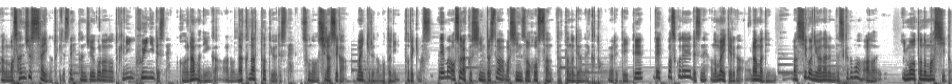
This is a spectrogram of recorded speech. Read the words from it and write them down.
あの、まあ、30歳の時ですね。30頃の時に、不意にですね、このラマディンが、あの、亡くなったというですね、その知らせがマイケルの元に届きます。で、まあ、おそらく死因としては、まあ、心臓発作だったのではないかと言われていて、で、まあ、そこでですね、あの、マイケルがラマディン、まあ、死後にはなるんですけども、あの、妹のマッシーと、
